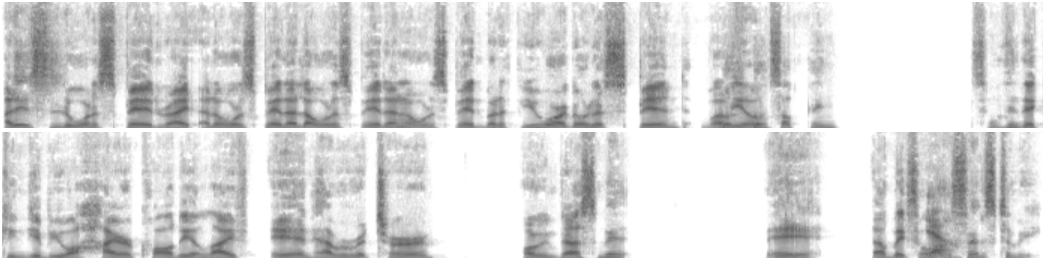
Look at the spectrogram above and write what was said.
I just don't want to spend, right? I don't want to spend. I don't want to spend. I don't want to spend. But if you are going to spend money on mm-hmm. something, something that can give you a higher quality of life and have a return on investment, hey, that makes a yeah. lot of sense to me.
